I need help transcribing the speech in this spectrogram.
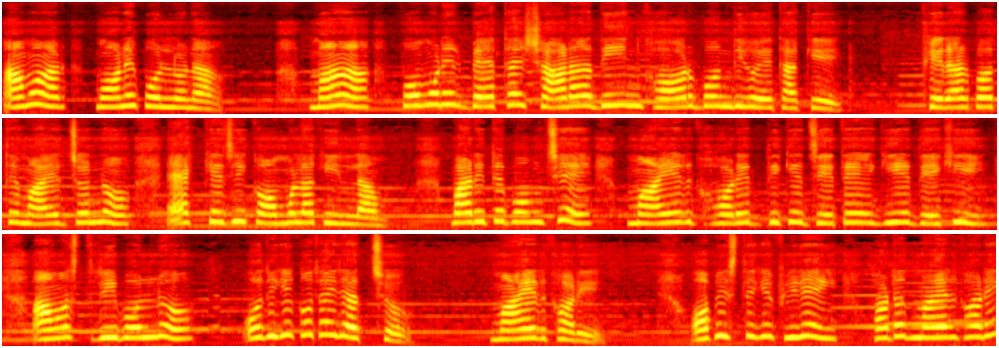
আমার মনে পড়ল না। মা কোমরের ব্যথায় সারা দিন ঘর বন্দি হয়ে থাকে। ফেরার পথে মায়ের জন্য এক কেজি কমলা কিনলাম। বাড়িতে পৌঁছে মায়ের ঘরের দিকে যেতে গিয়ে দেখি আমার স্ত্রী বলল, ওদিকে কোথায় যাচ্ছ? মায়ের ঘরে। অফিস থেকে ফিরেই হঠাৎ মায়ের ঘরে,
